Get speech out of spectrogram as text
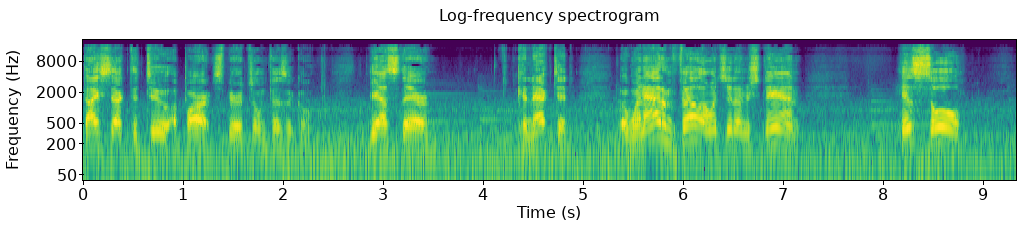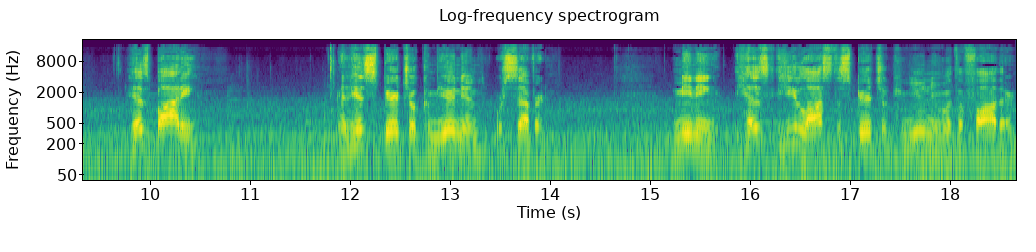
dissect the two apart, spiritual and physical. Yes, they're connected, but when Adam fell, I want you to understand his soul, his body, and his spiritual communion were severed. Meaning his he lost the spiritual communion with the Father.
